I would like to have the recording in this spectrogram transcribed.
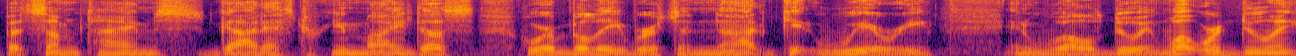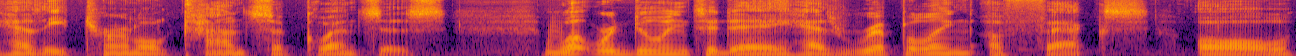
But sometimes God has to remind us who are believers to not get weary in well doing. What we're doing has eternal consequences. What we're doing today has rippling effects all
